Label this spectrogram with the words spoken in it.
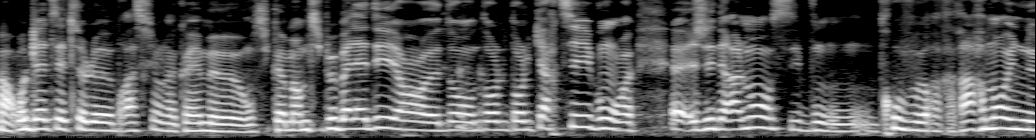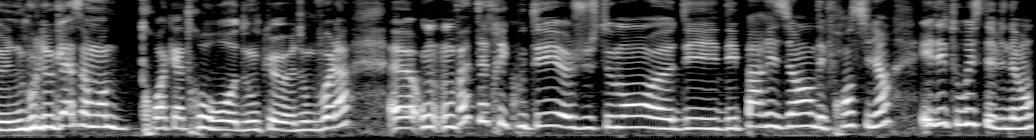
Alors au-delà de cette seule brasserie, on a quand même, euh, on s'est quand même un petit peu baladé hein, dans, dans, le quartier. Bon, généralement, c'est bon, on trouve rarement une, boule de glace à moins de 3-4 euros. Donc, donc voilà. On, va peut-être écouter justement des, des, Parisiens, des Franciliens et des touristes évidemment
